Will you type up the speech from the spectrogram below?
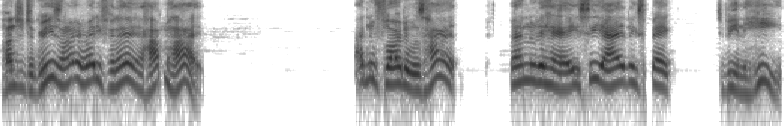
100 degrees, I ain't ready for that. I'm hot. I knew Florida was hot, but I knew they had AC. I didn't expect to be in the heat.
